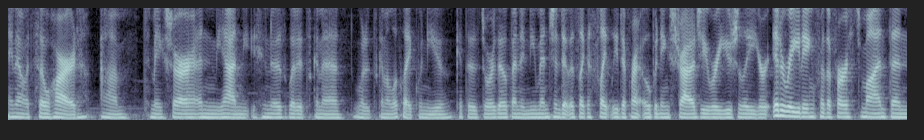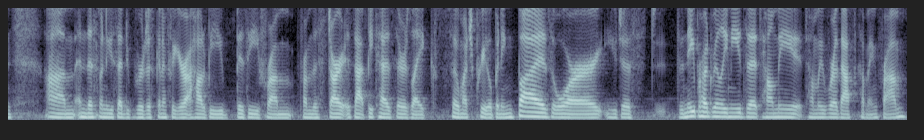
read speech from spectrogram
I know it's so hard um, to make sure, and yeah, and who knows what it's gonna what it's gonna look like when you get those doors open. And you mentioned it was like a slightly different opening strategy, where usually you're iterating for the first month, and um, and this one you said we are just gonna figure out how to be busy from from the start. Is that because there's like so much pre-opening buzz, or you just the neighborhood really needs it? Tell me tell me where that's coming from.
